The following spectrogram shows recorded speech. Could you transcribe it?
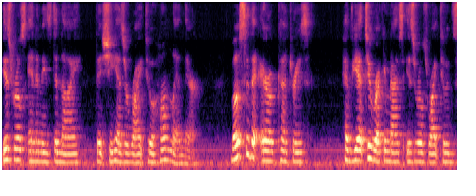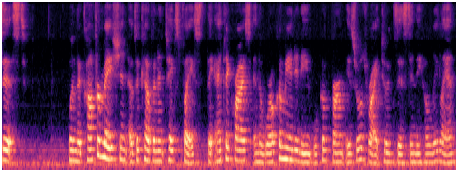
Israel's enemies deny that she has a right to a homeland there. Most of the Arab countries have yet to recognize Israel's right to exist. When the confirmation of the covenant takes place, the Antichrist and the world community will confirm Israel's right to exist in the Holy Land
